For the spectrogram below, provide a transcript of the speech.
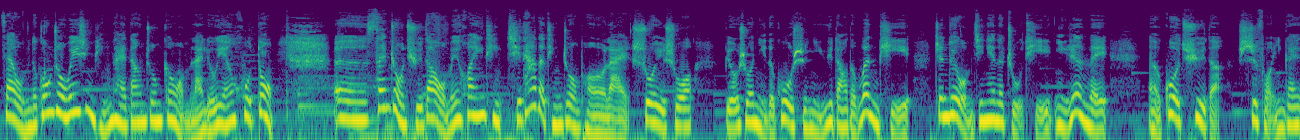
在我们的公众微信平台当中跟我们来留言互动。呃，三种渠道，我们也欢迎听其他的听众朋友来说一说，比如说你的故事，你遇到的问题，针对我们今天的主题，你认为，呃，过去的是否应该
